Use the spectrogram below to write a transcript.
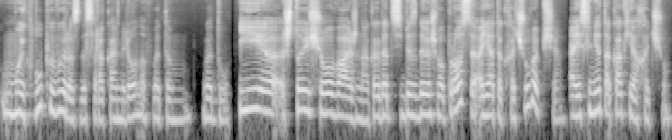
мой клуб и вырос до 40 миллионов в этом году. И что еще важно, когда ты себе задаешь вопросы, а я так хочу вообще? А если нет, а как я хочу?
